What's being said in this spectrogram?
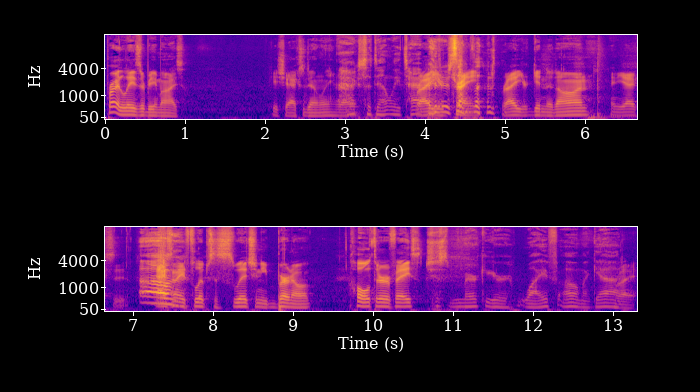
Probably laser beam eyes. In case you accidentally, right? Accidentally tap right, it you're or trying, something. right, you're getting it on, and you accidentally, Oh, accidentally flips a switch, and you burn a hole through her face. just murk your wife. Oh my god. Right,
